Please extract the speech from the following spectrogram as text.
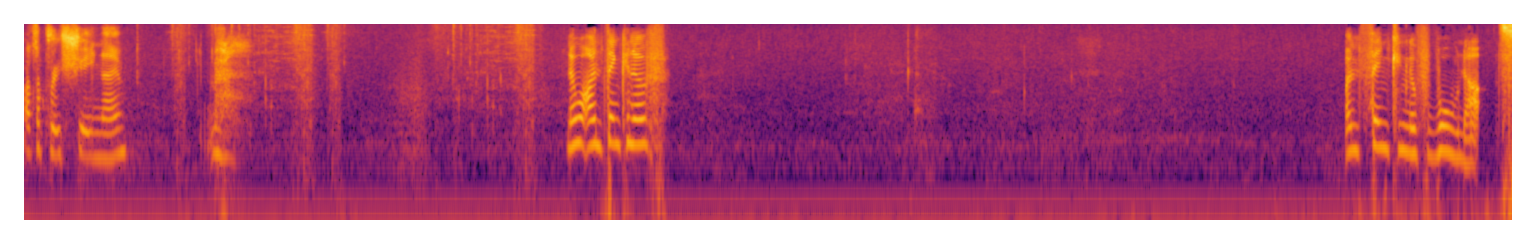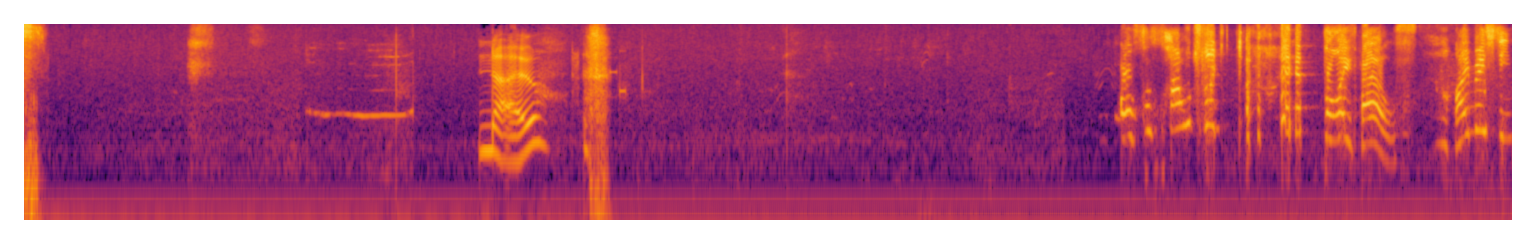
that's a pretty shitty name. Know what I'm thinking of? I'm thinking of walnuts. No. Oh, for how did I five health? I'm mostly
